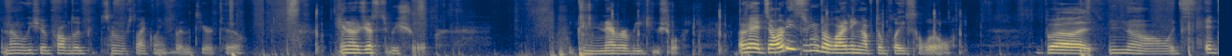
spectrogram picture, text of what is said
And then we should probably put some recycling bins here too. You know, just to be sure. We can never be too sure. Okay, it's already starting to lining up the place a little. But no, it's it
